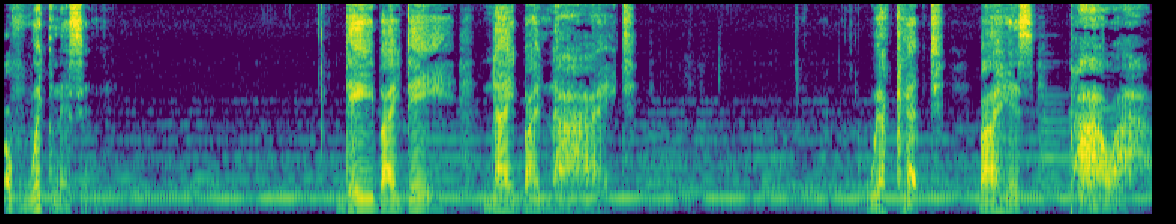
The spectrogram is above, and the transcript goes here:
of witnessing day by day, night by night. We are kept by His power,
